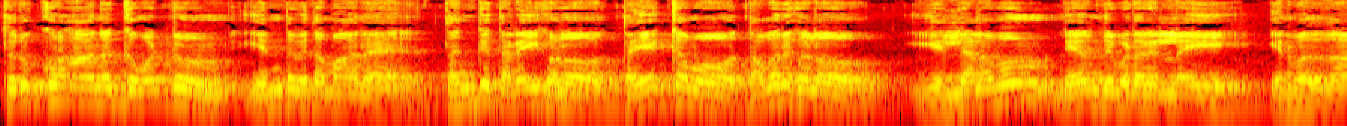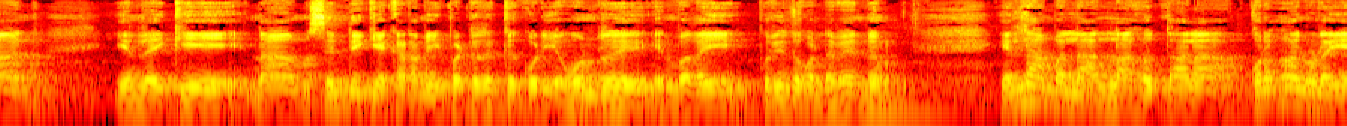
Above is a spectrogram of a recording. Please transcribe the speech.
திருக்குறானுக்கு மட்டும் எந்த விதமான தங்கு தடைகளோ தயக்கமோ தவறுகளோ எல்லளவும் நேர்ந்து விடவில்லை என்பதுதான் இன்றைக்கு நாம் சிந்திக்க கடமைப்பட்டிருக்கக்கூடிய ஒன்று என்பதை புரிந்து கொள்ள வேண்டும். எல்லாம் வல்ல அல்லாஹு தாலா குரஹானுடைய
